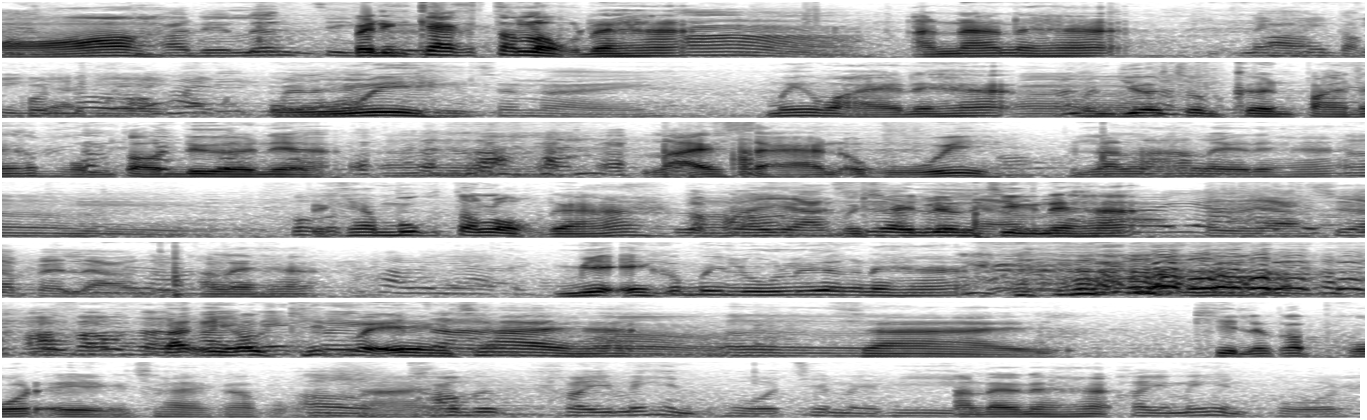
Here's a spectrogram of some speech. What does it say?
อ๋ออันนี้เรื่องจริงเป็นแก๊กตลกนะฮะ อ่าอันนั้นนะฮะ ไม่ให้แต่จริงคนนะดูพี่ไม่ได้อุ้ยจริงใช่ไหม ไม่ไหวนะฮะเออมันเยอะจนเกินไปนะครับผมต่อเดือนเนี่ย หลายแสน โอ้โหเป็นล้านๆเลยนะฮะเอออืมเป็นแค่มุกตลกนะฮะแต่ภรรยาไม่ใช่เรื่องจริงนะฮะ ภรรยาเชื่อไปแล้วดูอะไรฮะเมียเองก็ไม่รู้เรื่องนะฮะ เอาฟังภาษาตั๊กเองก็คิดมาเองใช่ฮะ เออ ใช่ คิดแล้วก็โพสต์เองใช่ครับผมเออใช่ เขาเขายังไม่เห็นโพสต์ใช่ไหมพี่อะไรนะฮะ เขายังไม่เห็นโพสต์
